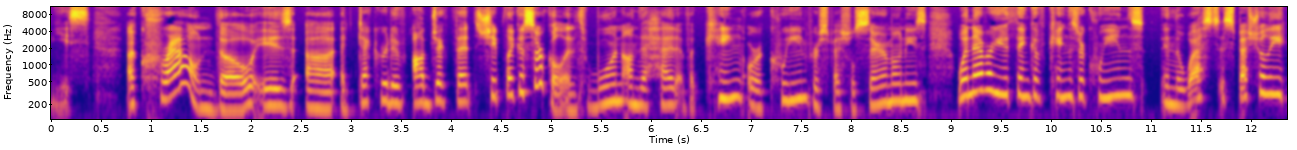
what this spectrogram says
Yes. A crown, though, is uh, a decorative object that's shaped like a circle and it's worn on the head of a king or a queen for special ceremonies. Whenever you think of kings or queens, in the West especially,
